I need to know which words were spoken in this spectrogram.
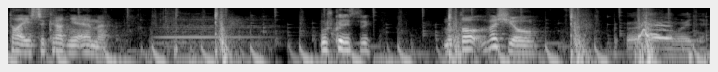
Ta, jeszcze kradnie Emę. Łóżko niszczy. No to weź ją. Spokojnie, na wojnie.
